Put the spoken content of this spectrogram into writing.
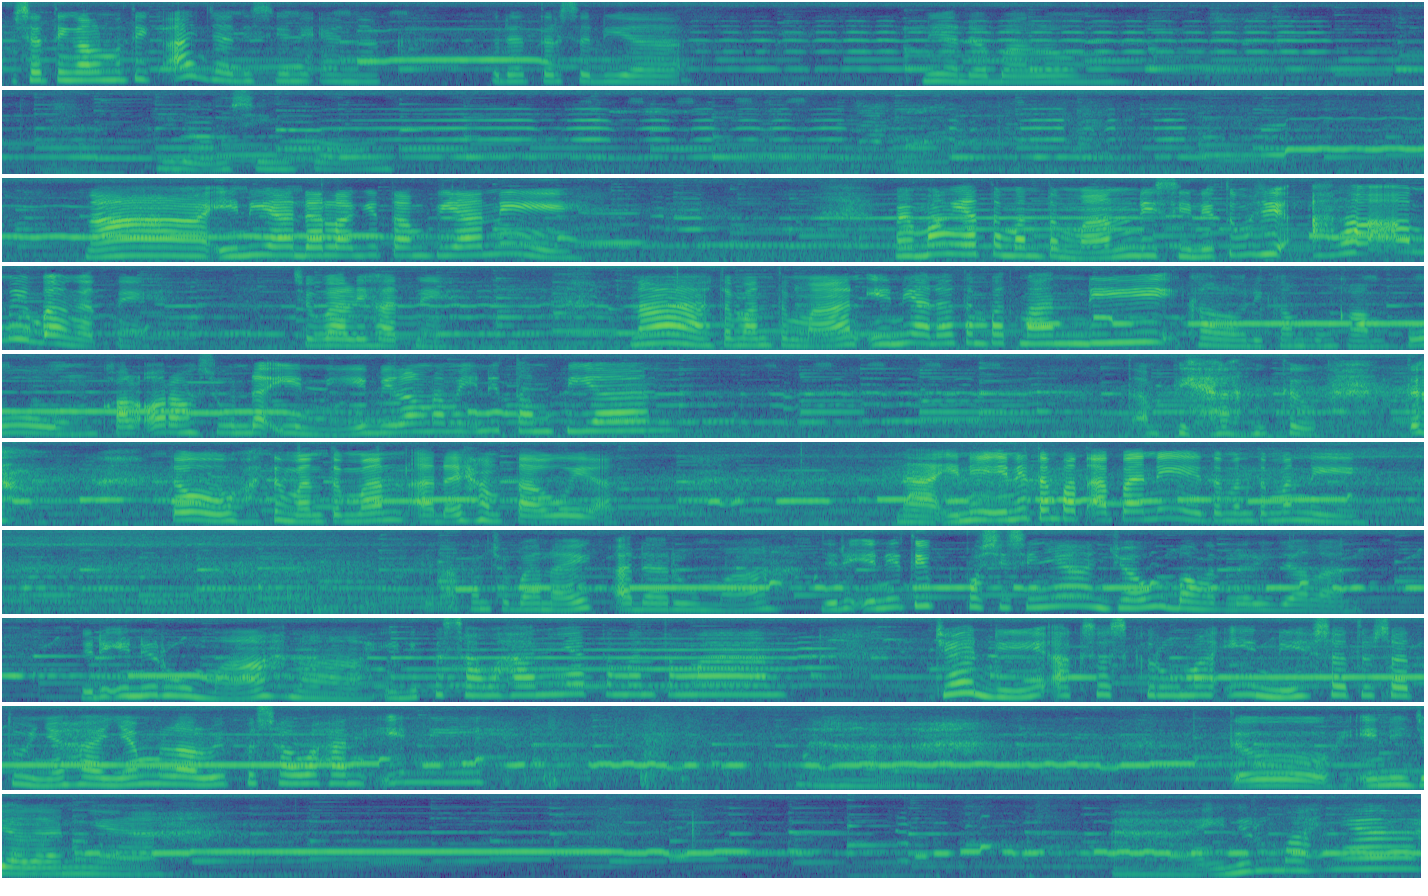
bisa tinggal metik aja di sini enak. Udah tersedia. Ini ada balong. Ini daun singkong. Nah, ini ada lagi tampian nih. Memang ya teman-teman, di sini tuh masih alami banget nih. Coba lihat nih. Nah, teman-teman, ini ada tempat mandi kalau di kampung-kampung. Kalau orang Sunda ini bilang namanya ini tampian. Tampian tuh. Tuh. Tuh, teman-teman, ada yang tahu ya. Nah, ini ini tempat apa nih, teman-teman nih? Akan coba naik ada rumah. Jadi ini tuh posisinya jauh banget dari jalan. Jadi ini rumah nah ini pesawahannya teman-teman. Jadi akses ke rumah ini satu-satunya hanya melalui pesawahan ini. Nah tuh ini jalannya. Nah ini rumahnya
